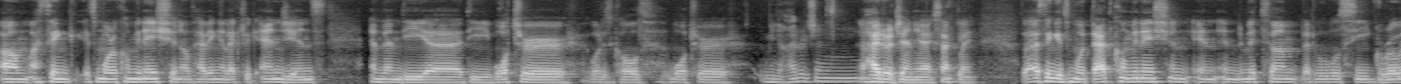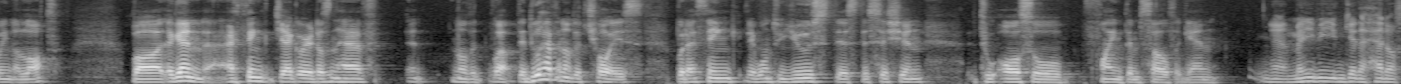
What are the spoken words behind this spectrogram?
Um, I think it's more a combination of having electric engines and then the uh, the water what is it called? Water. I mean hydrogen? Hydrogen yeah exactly. So I think it's more that combination in in the midterm that we will see growing a lot. But again I think Jaguar doesn't have another well they do have another choice but I think they want to use this decision to also find themselves again. Yeah maybe even get ahead of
